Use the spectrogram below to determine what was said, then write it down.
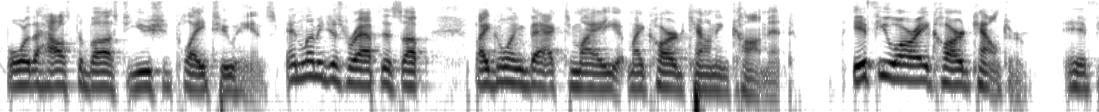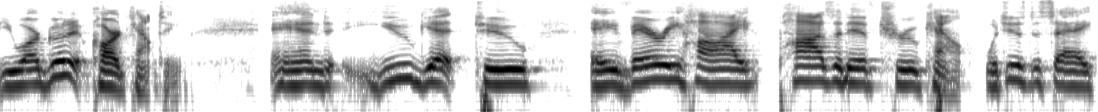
for the house to bust, you should play two hands. And let me just wrap this up by going back to my, my card counting comment. If you are a card counter, if you are good at card counting, and you get to a very high positive true count, which is to say,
